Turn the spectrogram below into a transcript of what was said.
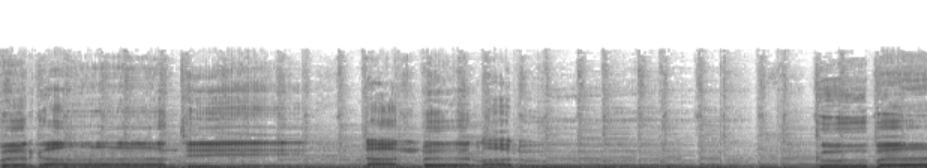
berganti dan berlalu. Ku perlu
